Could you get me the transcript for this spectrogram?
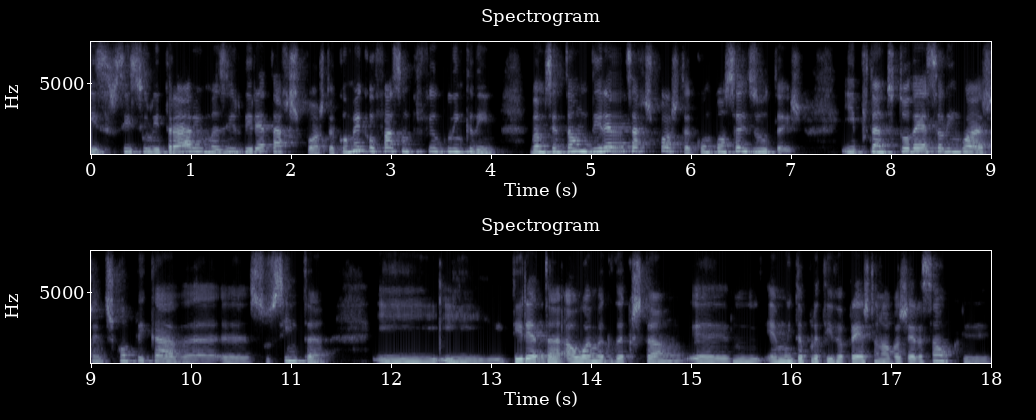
exercício literário, mas ir direto à resposta. Como é que eu faço um perfil de LinkedIn? Vamos então direto à resposta, com conselhos úteis. E, portanto, toda essa linguagem descomplicada, uh, sucinta e, e, direta ao âmago da questão é, é muito apelativa para esta nova geração que,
